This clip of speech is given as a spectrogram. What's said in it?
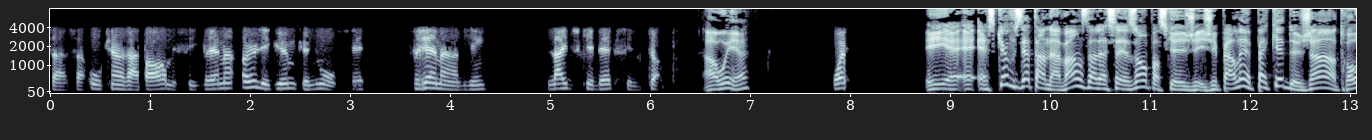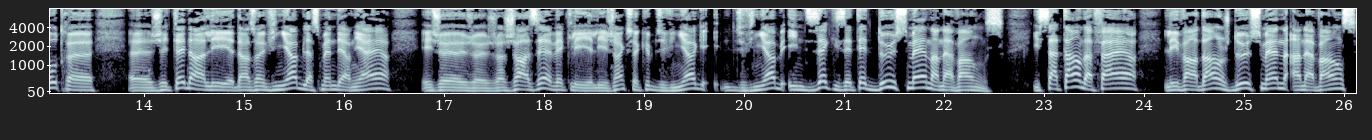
ça n'a aucun rapport, mais c'est vraiment un légume que nous, on fait vraiment bien. L'ail du Québec, c'est le top. Ah oui, hein? Et euh, est-ce que vous êtes en avance dans la saison? Parce que j'ai parlé à un paquet de gens, entre autres, euh, euh, j'étais dans les dans un vignoble la semaine dernière et je, je, je jasais avec les, les gens qui s'occupent du vignoble, du vignoble. Ils me disaient qu'ils étaient deux semaines en avance. Ils s'attendent à faire les vendanges deux semaines en avance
